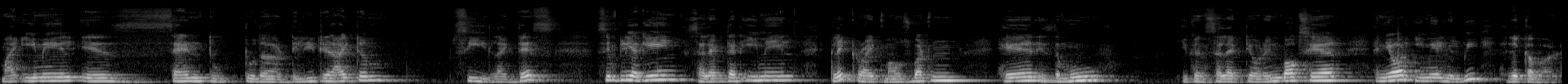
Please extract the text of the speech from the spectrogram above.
My email is sent to, to the deleted item. See like this. Simply again select that email, click right mouse button. Here is the move. You can select your inbox here and your email will be recovered.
